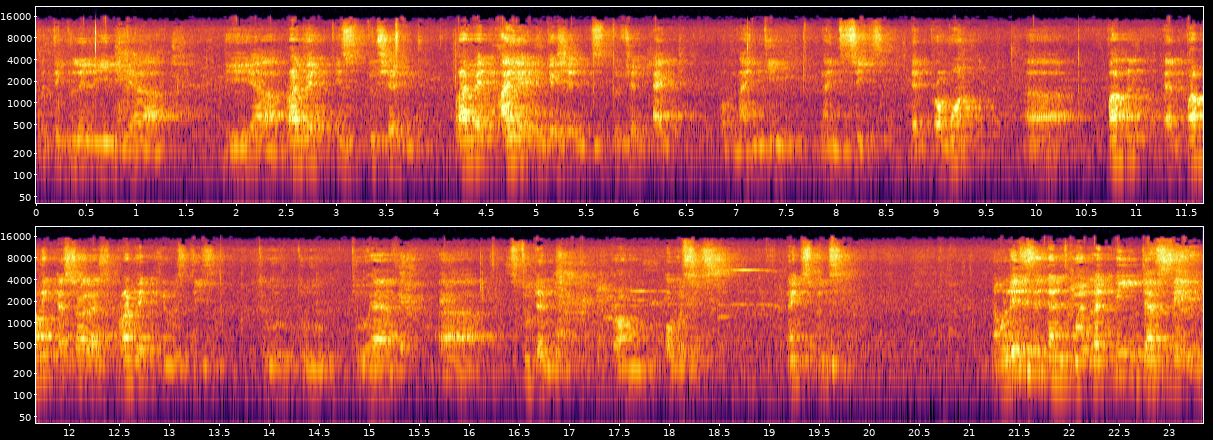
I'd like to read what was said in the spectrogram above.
particularly the, uh, the uh, Private Institution, Private Higher Education Institution Act of 1996 that promote uh, public, uh, public as well as private universities to, to, to have uh, students from overseas. Next, please. Now, ladies and gentlemen, let me just say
